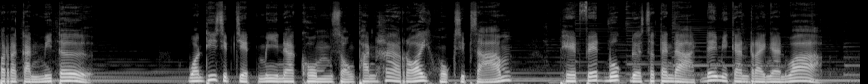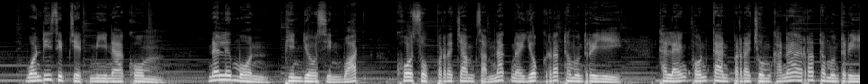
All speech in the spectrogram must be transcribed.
ประกันมิเตอร์ วันที่ 17 มีนาคม 2563 เพจ Facebook The Standard ได้มีการรายงานว่า วันที่ 17 มีนาคมนฤมลพินโยสินวัตรโฆษกประจำสำนักนายกรัฐมนตรีแถลงผลการประชุมคณะรัฐมนตรี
